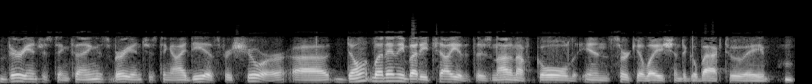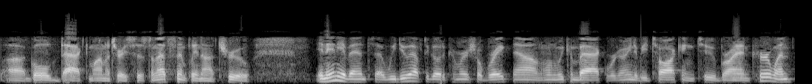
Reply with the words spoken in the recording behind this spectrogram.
very interesting things, very interesting ideas for sure. Uh, don't let anybody tell you that there's not enough gold in circulation to go back to a uh, gold-backed monetary system. That's simply not true. In any event, uh, we do have to go to commercial break now, and when we come back, we're going to be talking to Brian Kirwin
